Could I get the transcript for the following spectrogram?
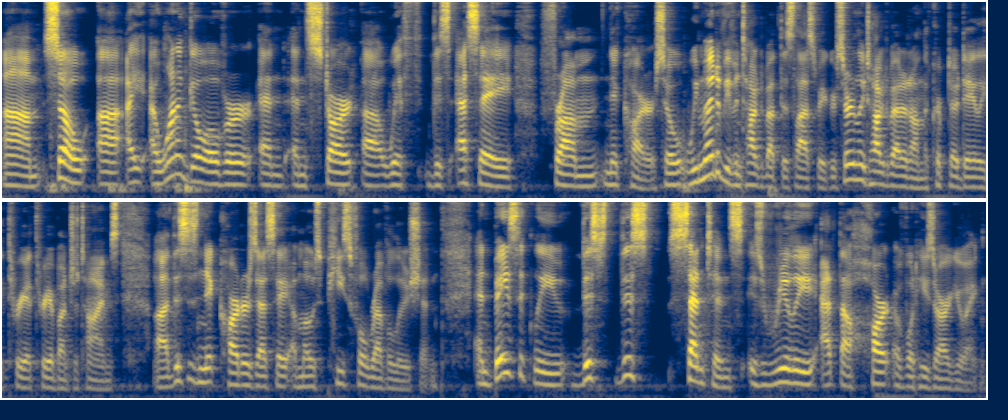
Um, so uh, I, I want to go over and and start uh, with this essay from Nick Carter. So we might have even talked about this last week. We certainly talked about it on the Crypto Daily three at three a bunch of times. Uh, this is Nick Carter's essay, "A Most Peaceful Revolution," and basically this this sentence is really at the heart of what he's arguing.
